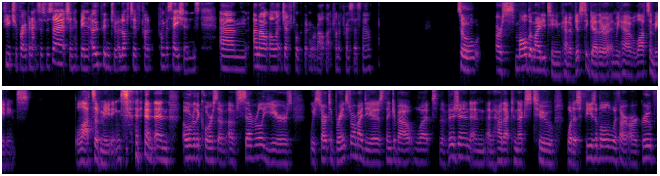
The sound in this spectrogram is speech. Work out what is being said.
future for open access research and have been open to a lot of kind of conversations. Um, and I'll, I'll let Jeff talk a bit more about that kind of process now. So our small but mighty team kind of gets together and we have lots of meetings lots of meetings and and over the course of, of several years we start to brainstorm ideas, think about what the vision and, and how that connects to what is feasible with our, our group.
